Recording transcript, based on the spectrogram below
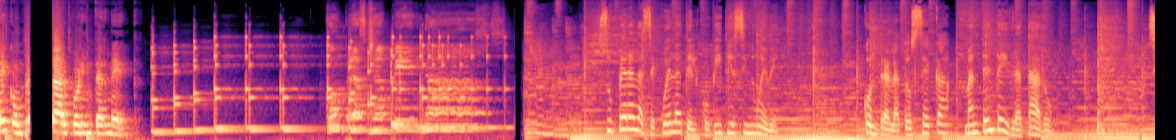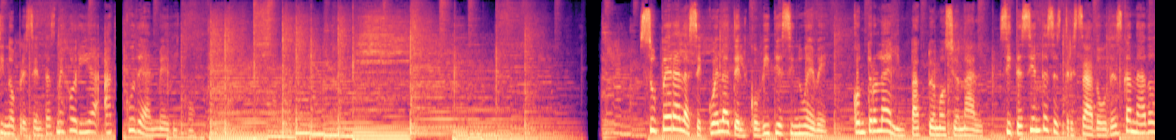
De comprar por internet. Compras Chapinas. Supera la secuela del COVID-19. Contra la tos seca, mantente hidratado. Si no presentas mejoría, acude al médico. Supera la secuela del COVID-19. Controla el impacto emocional. Si te sientes estresado o desganado,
